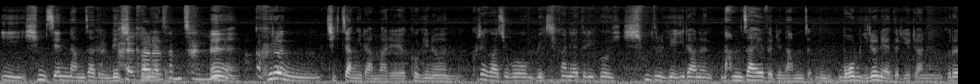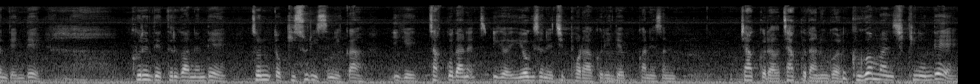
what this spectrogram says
이 힘센 남자들 멕시칸 발바라 애들 삼천리? 네, 그런 직장이란 말이에요. 거기는 그래가지고 멕시칸 애들이 그 힘들게 일하는 남자 애들이 남자 몸 이런 애들이 일하는 그런 데인데 그런 데 들어갔는데 저는 또 기술이 있으니까 이게 잡고 다는 이거 여기서는 지퍼라 그런데 북한에서는 자꾸라 잡고 다는 걸 그것만 시키는데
